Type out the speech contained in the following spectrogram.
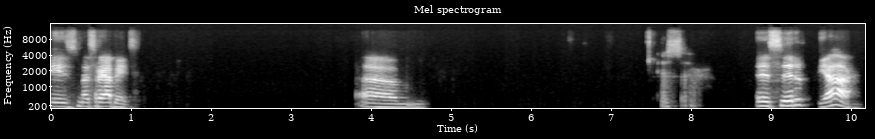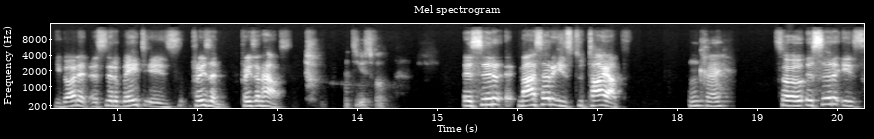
is Masria beit. Um, yes, sir. Isir, yeah, you got it. Isir beit is prison, prison house. That's useful. Isir, maser is to tie up. Okay, So isir is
